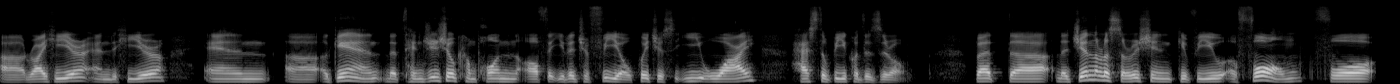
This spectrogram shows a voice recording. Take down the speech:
uh, right here and here. And uh, again, the tangential component of the electric field, which is Ey, has to be equal to zero. But uh, the general solution gives you a form for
